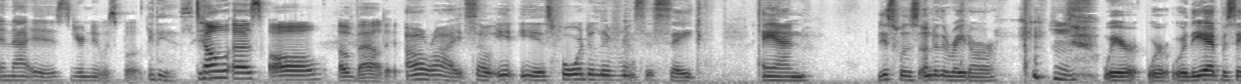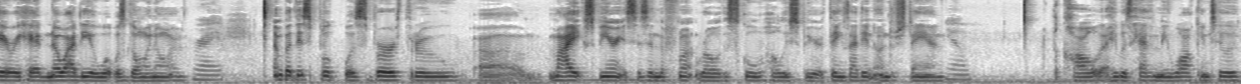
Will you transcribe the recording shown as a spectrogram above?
And that is your newest book. It is. Tell yeah. us all about it. All right. So it is For Deliverance's Sake. And this was under the radar hmm. where, where where the adversary had no idea what was going on. Right. And but this book was birthed through um, my experiences in the front row of the school of Holy Spirit, things I didn't understand. Yeah the call that he was having me walk into,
